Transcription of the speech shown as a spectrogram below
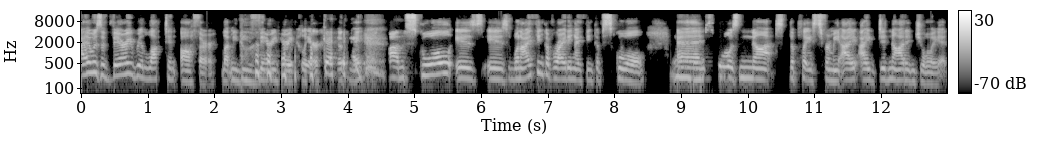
I was a very reluctant author. Let me be very, very clear. okay. okay. Um, school is is when I think of writing, I think of school, mm-hmm. and school is not the place for me. I I did not enjoy it.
